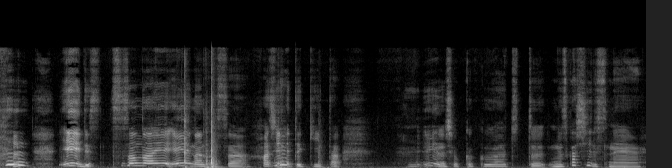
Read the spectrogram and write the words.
えです。そんな A, A なんてさ初めて聞いた。A の触覚はちょっと難しいですね。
